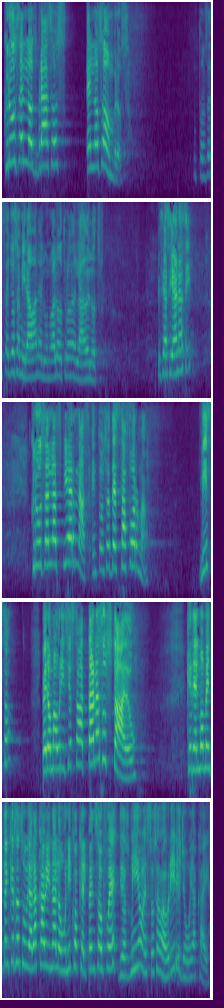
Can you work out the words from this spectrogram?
Crucen los brazos en los hombros. Entonces ellos se miraban el uno al otro del lado del otro. Y se hacían así. Cruzan las piernas, entonces de esta forma. ¿Listo? Pero Mauricio estaba tan asustado que en el momento en que se subió a la cabina, lo único que él pensó fue, Dios mío, esto se va a abrir y yo voy a caer.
